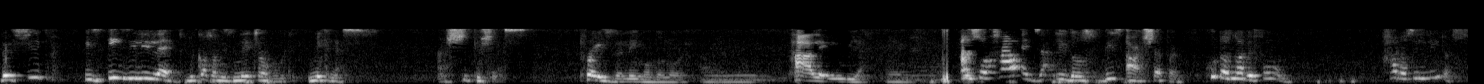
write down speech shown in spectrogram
the sheep is easily led because of his nature of meekness and sheepishness. Praise the name of the Lord. Hallelujah. And so, how exactly does this our shepherd, who does not phone, how does he lead us?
